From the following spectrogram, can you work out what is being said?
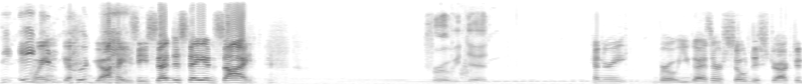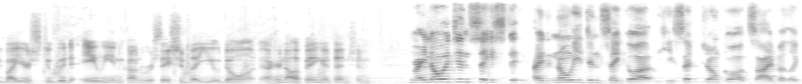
The agent Wait, gu- could guys, be. he said to stay inside. True, he did. Henry, bro, you guys are so distracted by your stupid alien conversation that you don't are not paying attention. I know it didn't say. St- I know he didn't say go out. He said don't go outside, but like,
